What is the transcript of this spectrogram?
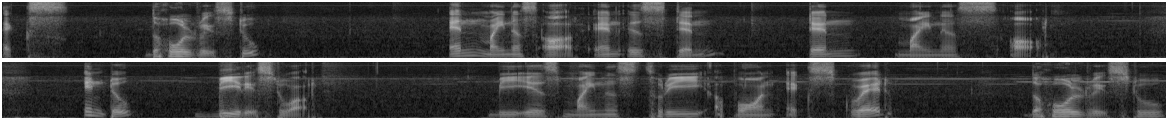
x the whole raised to n minus r. n is 10. 10 minus r into b raised to r. b is minus 3 upon x squared the whole raised to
